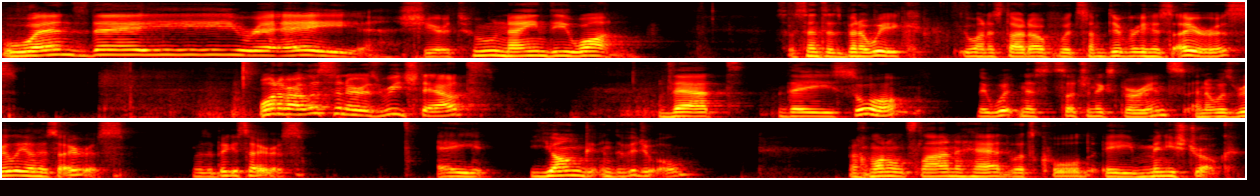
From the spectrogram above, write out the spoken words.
Wednesday Re'eh, Shiur 291. So since it's been a week, we want to start off with some Divrei Hisairis. One of our listeners reached out that they saw, they witnessed such an experience, and it was really a Hisairis. It was a big Hisairis. A young individual, Rahman al had what's called a mini stroke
